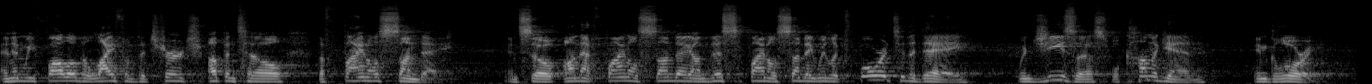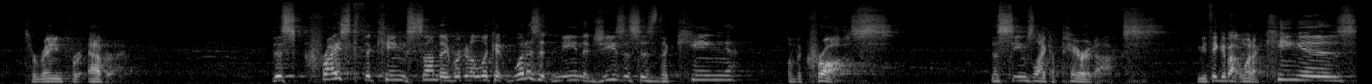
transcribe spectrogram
And then we follow the life of the church up until the final Sunday. And so, on that final Sunday, on this final Sunday, we look forward to the day when Jesus will come again in glory to reign forever. This Christ the King Sunday, we're going to look at what does it mean that Jesus is the king of the cross? This seems like a paradox. When you think about what a king is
